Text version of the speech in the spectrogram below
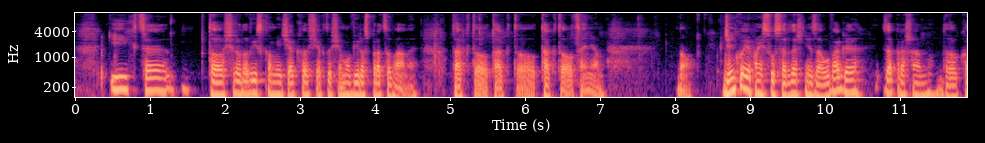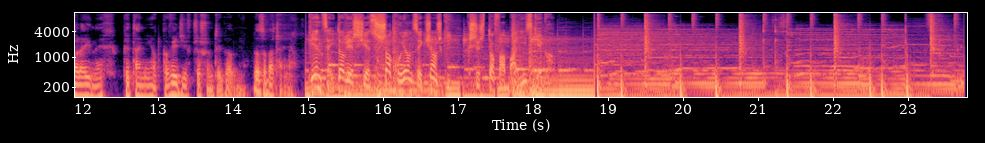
i chce to środowisko mieć jakoś, jak to się mówi, rozpracowane. Tak to, tak to, tak to oceniam. No. Dziękuję Państwu serdecznie za uwagę. Zapraszam do kolejnych pytań i odpowiedzi w przyszłym tygodniu. Do zobaczenia. Więcej dowiesz się z szokującej książki Krzysztofa Balińskiego.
